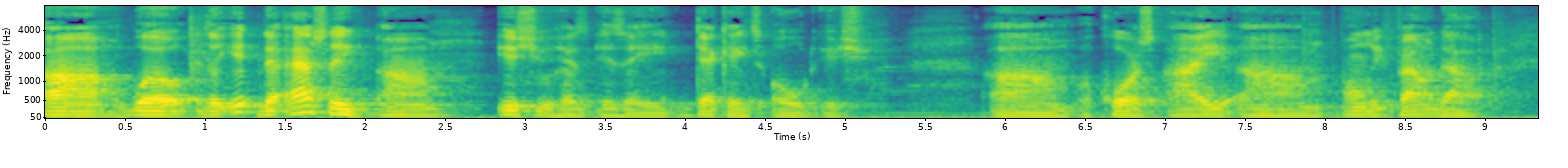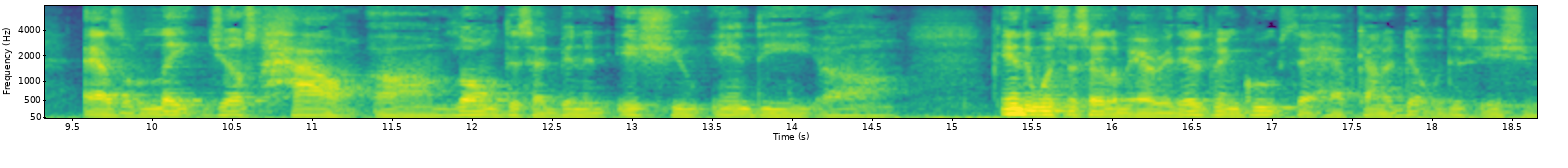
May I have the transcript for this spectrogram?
Uh, well, the the Ashley um, issue has is a decades old issue. Um, of course, I um, only found out as of late just how um, long this had been an issue in the in the Winston Salem area. There's been groups that have kind of dealt with this issue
